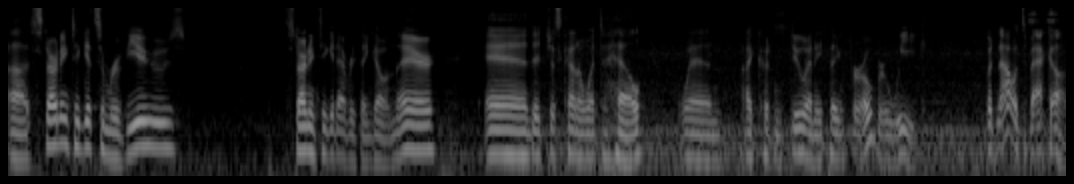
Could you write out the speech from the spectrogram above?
Uh, starting to get some reviews, starting to get everything going there, and it just kind of went to hell when I couldn't do anything for over a week. But now it's back up,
